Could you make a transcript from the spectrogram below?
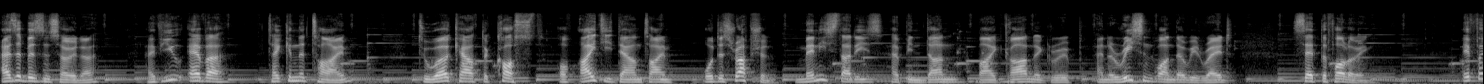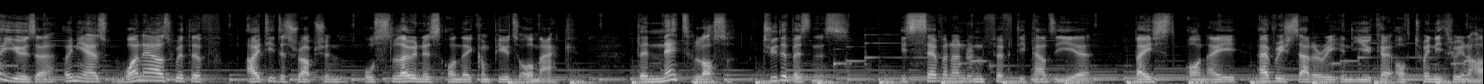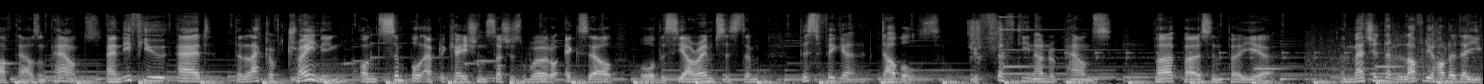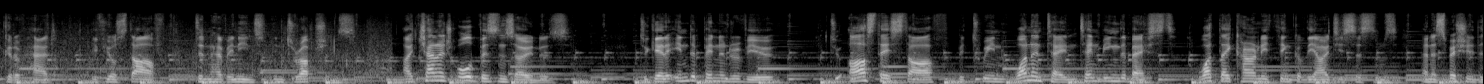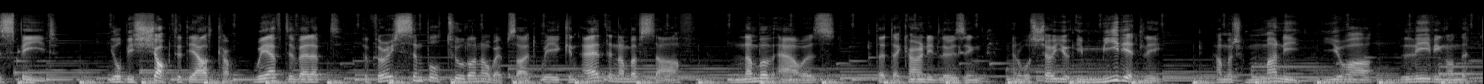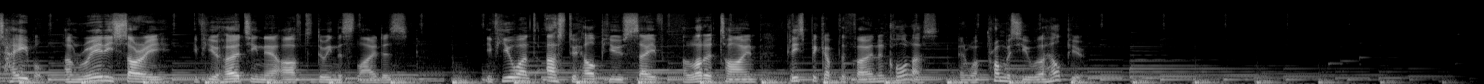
As a business owner, have you ever taken the time to work out the cost of IT downtime or disruption? Many studies have been done by Gartner Group, and a recent one that we read said the following If a user only has one hour's worth of IT disruption or slowness on their computer or Mac, the net loss to the business is £750 a year based on a average salary in the UK of £23,500. And if you add the lack of training on simple applications such as Word or Excel or the CRM system, this figure doubles to £1,500 per person per year. Imagine the lovely holiday you could have had if your staff didn't have any interruptions. I challenge all business owners to get an independent review to ask their staff between 1 and 10, 10 being the best, what they currently think of the IT systems and especially the speed. You'll be shocked at the outcome. We have developed a very simple tool on our website where you can add the number of staff, number of hours that they're currently losing, and will show you immediately how much money you are leaving on the table. I'm really sorry if you're hurting there after doing the sliders. If you want us to help you save a lot of time, please pick up the phone and call us, and we'll promise you we'll help you.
